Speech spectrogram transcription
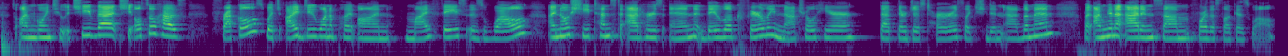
so I'm going to achieve that. She also has freckles, which I do want to put on my face as well. I know she tends to add hers in. They look fairly natural here that they're just hers, like she didn't add them in, but I'm gonna add in some for this look as well.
